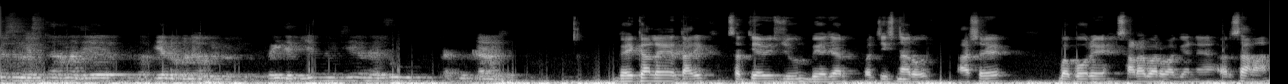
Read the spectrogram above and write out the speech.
વિસ્તારમાં જે હત્યાનો બનાવ કઈ જગ્યાએ છે અને શું પ્રાથમિક કારણ છે? ગઈકાલે તારીખ સત્યાવીસ જૂન બે હજાર પચીસના રોજ આશરે બપોરે સાડા બાર વાગ્યાના અરસામાં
